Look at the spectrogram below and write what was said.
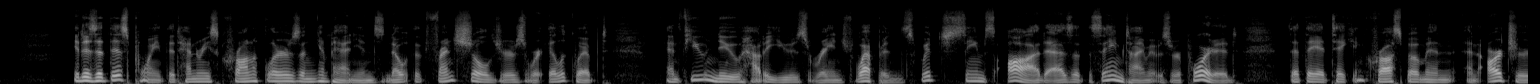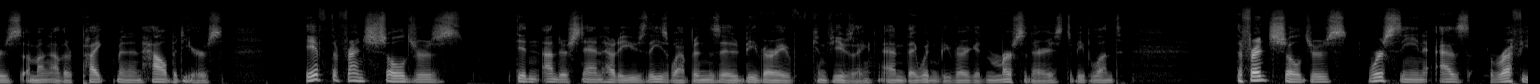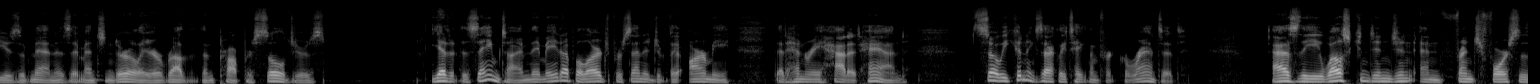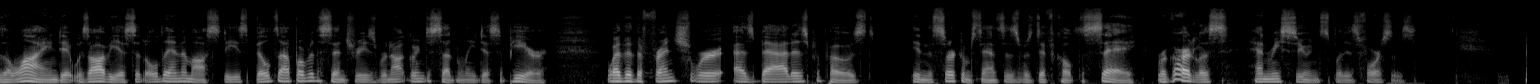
It is at this point that Henry's chroniclers and companions note that French soldiers were ill equipped and few knew how to use ranged weapons, which seems odd, as at the same time it was reported that they had taken crossbowmen and archers, among other pikemen and halberdiers. If the French soldiers didn't understand how to use these weapons, it would be very confusing, and they wouldn't be very good mercenaries, to be blunt. The French soldiers were seen as refuse of men, as I mentioned earlier, rather than proper soldiers. Yet at the same time, they made up a large percentage of the army that Henry had at hand, so he couldn't exactly take them for granted. As the Welsh contingent and French forces aligned, it was obvious that old animosities built up over the centuries were not going to suddenly disappear. Whether the French were as bad as proposed in the circumstances was difficult to say. Regardless, Henry soon split his forces.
